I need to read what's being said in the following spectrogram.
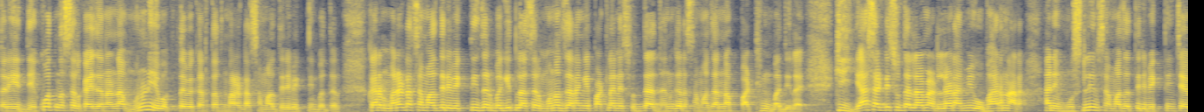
तर हे देखवत नसेल काही जणांना म्हणून हे वक्तव्य करतात मराठा समाजातील व्यक्तींबद्दल. कारण मराठा समाजातील व्यक्ती जर बघितला असेल मनोज जारांगे पाटलाने सुद्धा धनगर समाजांना पाठिंबा दिलाय. की यासाठी सुद्धा लढा लढा मी उभारणार आणि मुस्लिम समाजातील व्यक्तींच्या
